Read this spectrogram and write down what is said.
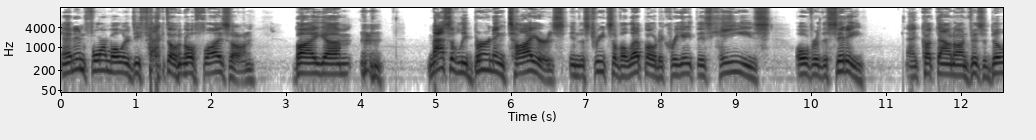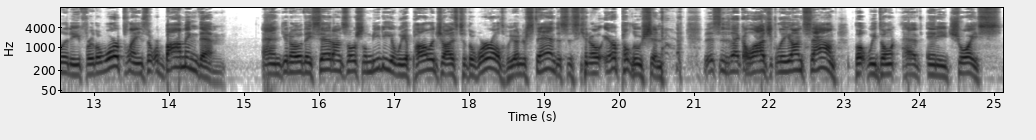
an informal or de facto no fly zone by um, massively burning tires in the streets of Aleppo to create this haze over the city and cut down on visibility for the warplanes that were bombing them. And, you know, they said on social media, we apologize to the world. We understand this is, you know, air pollution. this is ecologically unsound, but we don't have any choice.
